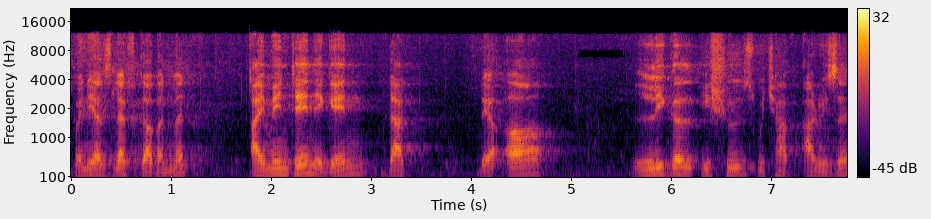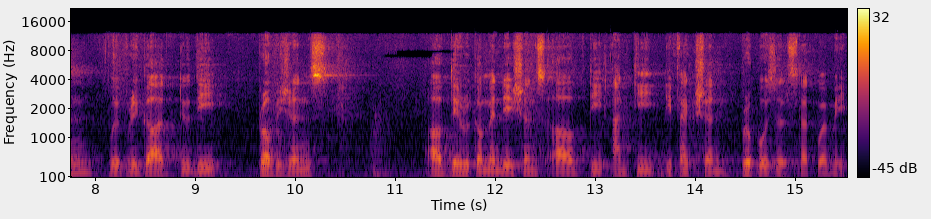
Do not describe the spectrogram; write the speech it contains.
when he has left government. I maintain again that there are legal issues which have arisen with regard to the provisions of the recommendations of the anti-defection proposals that were made.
